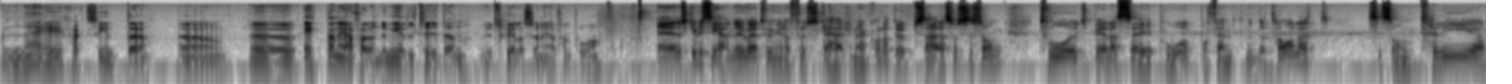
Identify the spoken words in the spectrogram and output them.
Nej, faktiskt inte. Uh, uh, ettan är i alla fall under medeltiden. Utspelar sig den i alla fall på. Eh, nu ska vi se, nu var jag tvungen att fuska här så nu har jag kollat upp så här. Så säsong två utspelar sig på, på 1500-talet. Säsong tre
